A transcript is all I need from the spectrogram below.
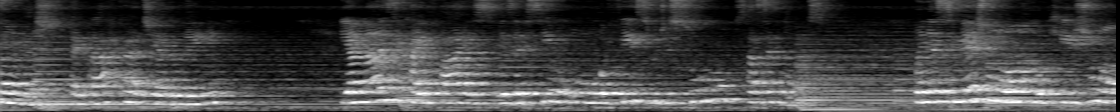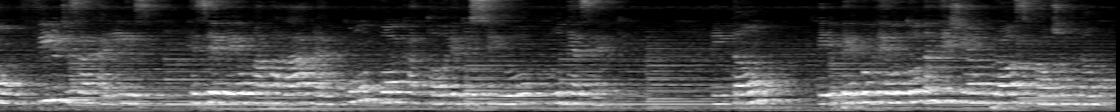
Lisânias, tetrarca de Abilene, e Anás e Caifás exerciam o ofício de sumo sacerdotes. Foi nesse mesmo ano que João, filho de Zacarias, recebeu uma palavra convocatória do Senhor no deserto. Então, ele percorreu toda a região próxima ao Jordão,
